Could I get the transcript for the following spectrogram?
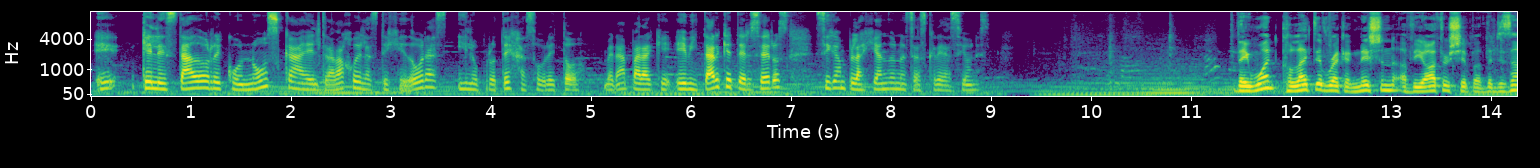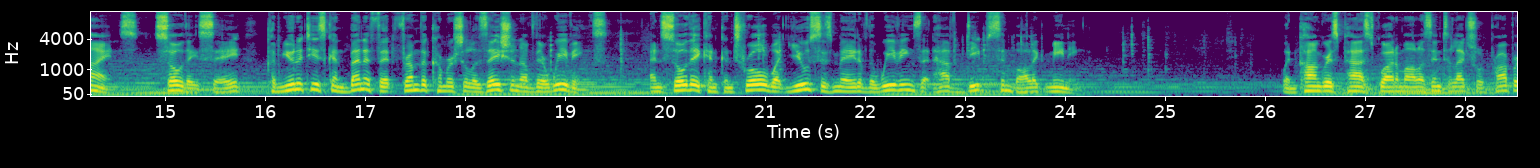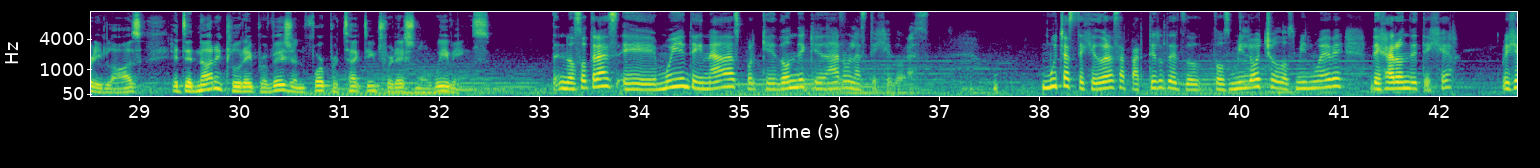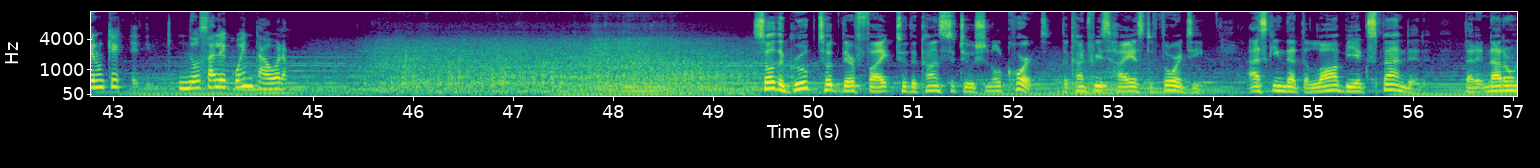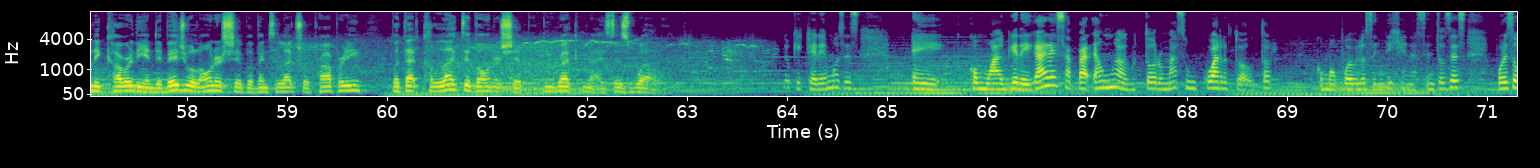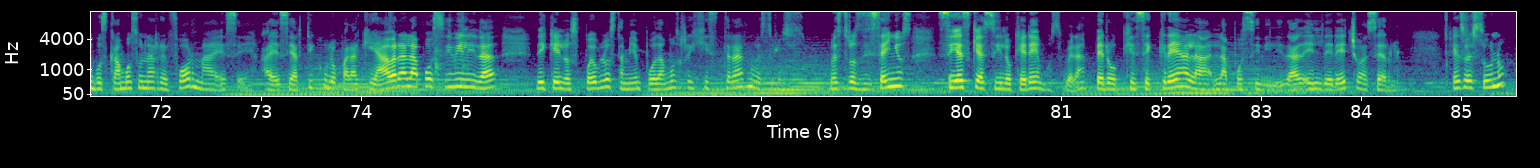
eh, que el Estado reconozca el trabajo de las tejedoras y lo proteja sobre todo, ¿verdad? Para que evitar que terceros sigan plagiando nuestras creaciones. They want collective recognition of the authorship of the designs. So, they say, communities can benefit from the commercialization of their weavings, and so they can control what use is made of the weavings that have deep symbolic meaning. When Congress passed Guatemala's intellectual property laws, it did not include a provision for protecting traditional weavings. Nosotras eh, muy indignadas porque ¿dónde quedaron las tejedoras? muchas tejedoras a partir de 2008, 2009 dejaron de tejer. Me dijeron que eh, no sale cuenta ahora. So the group took their fight to the Constitutional Court, the country's highest authority, asking that the law be expanded, that it not only cover the individual ownership of intellectual property, but that collective ownership be recognized as well. Lo que queremos es eh, como agregar esa a un autor más, un cuarto autor, como pueblos indígenas. Entonces, por eso buscamos una reforma a ese, a ese artículo para que abra la posibilidad de que los pueblos también podamos registrar nuestros, nuestros diseños, si es que así lo queremos, ¿verdad? Pero que se crea la, la posibilidad, el derecho a hacerlo. Eso es uno.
